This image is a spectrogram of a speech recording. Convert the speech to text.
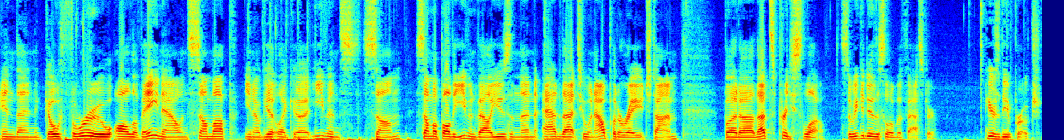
And then go through all of a now and sum up you know get like a even sum sum up all the even values and then add that to an output array each time. But uh, that's pretty slow. So we could do this a little bit faster. Here's the approach.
